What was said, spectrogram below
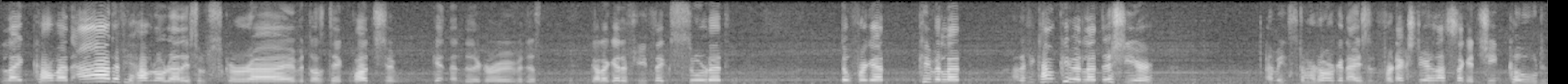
like, comment, and if you haven't already, subscribe. It doesn't take much. I'm getting into the groove. I just gotta get a few things sorted. Don't forget, keep it lit. And if you can't keep it lit this year, I mean, start organising for next year. That's like a cheat code.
